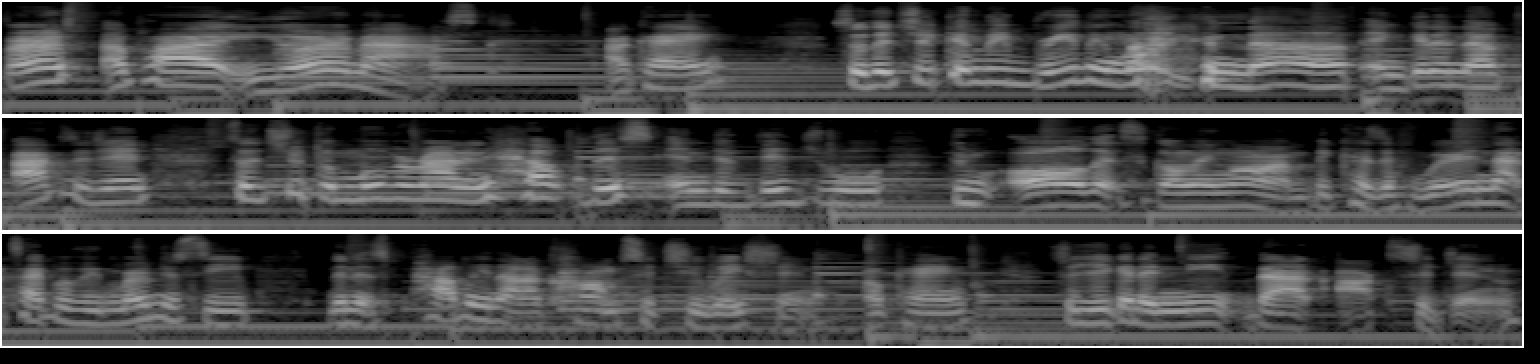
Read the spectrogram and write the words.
First apply your mask. Okay? so that you can be breathing long enough and get enough oxygen so that you can move around and help this individual through all that's going on. Because if we're in that type of emergency, then it's probably not a calm situation, okay? So you're gonna need that oxygen.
